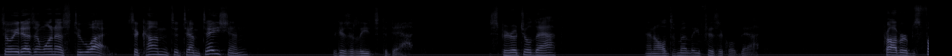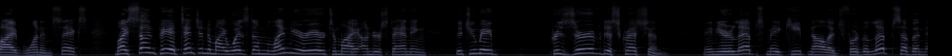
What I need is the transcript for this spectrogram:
So He doesn't want us to what? Succumb to temptation because it leads to death spiritual death and ultimately physical death. Proverbs 5 1 and 6. My son, pay attention to my wisdom, lend your ear to my understanding, that you may preserve discretion, and your lips may keep knowledge. For the lips of an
